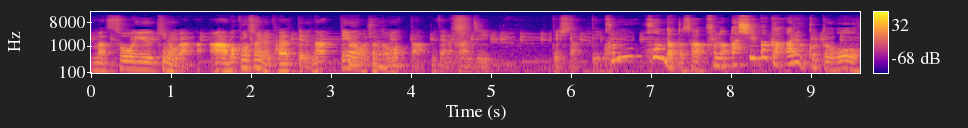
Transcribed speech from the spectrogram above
まあそういう機能がああ僕もそういうのに頼ってるなっていうのをちょっと思ったみたいな感じでしたっていう、この本だとさその足場があることを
